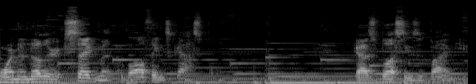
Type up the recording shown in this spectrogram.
or in another segment of All Things Gospel, God's blessings upon you.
